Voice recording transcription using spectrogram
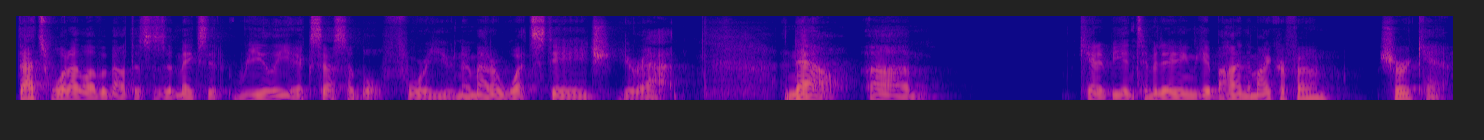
that's what I love about this is it makes it really accessible for you, no matter what stage you're at. Now, um, can it be intimidating to get behind the microphone? Sure, it can,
